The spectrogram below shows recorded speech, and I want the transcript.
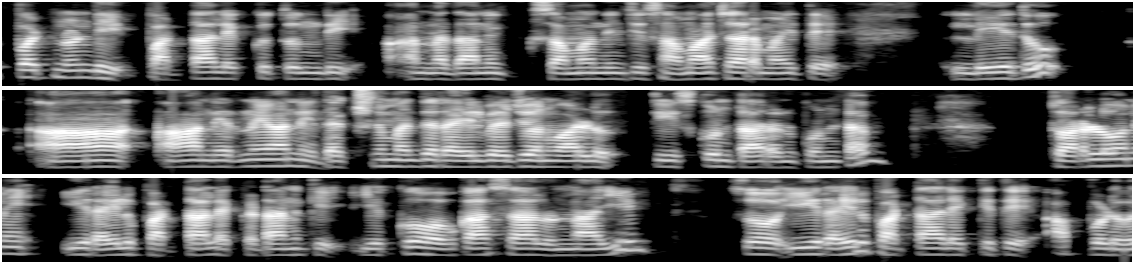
ఎప్పటి నుండి పట్టాలెక్కుతుంది అన్న దానికి సంబంధించి సమాచారం అయితే లేదు. ఆ నిర్ణయాన్ని దక్షిణ మధ్య రైల్వే జోన్ వాళ్ళు తీసుకుంటారనుకుంటా. త్వరలోనే ఈ రైలు పట్టాలెక్కడానికి ఎక్కువ అవకాశాలు ఉన్నాయి సో ఈ రైలు పట్టాలెక్కితే అప్పుడు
